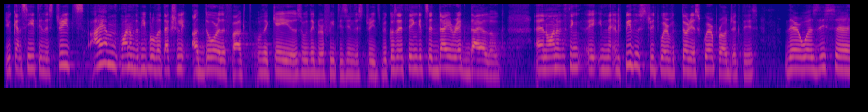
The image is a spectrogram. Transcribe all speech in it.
You can see it in the streets. I am one of the people that actually adore the fact of the chaos with the graffitis in the streets because I think it's a direct dialogue. And one of the things in Elpidou Street, where Victoria Square project is, there was this uh,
